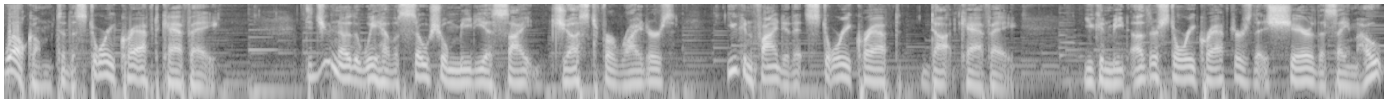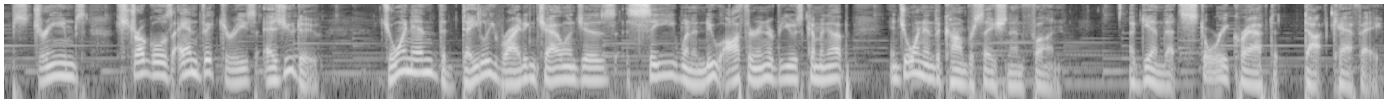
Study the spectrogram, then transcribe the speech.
Welcome to the Storycraft Cafe. Did you know that we have a social media site just for writers? You can find it at storycraft.cafe. You can meet other storycrafters that share the same hopes, dreams, struggles, and victories as you do. Join in the daily writing challenges, see when a new author interview is coming up, and join in the conversation and fun. Again, that's storycraft.cafe.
